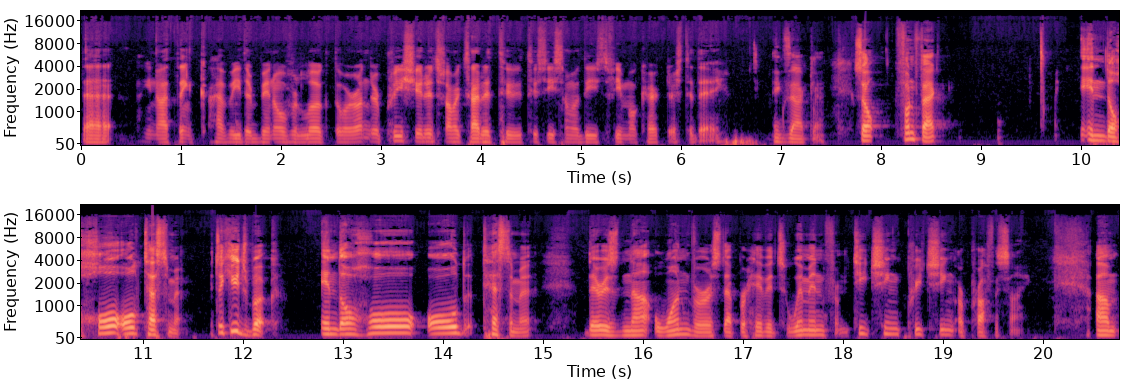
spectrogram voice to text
that you know I think have either been overlooked or underappreciated. So I'm excited to to see some of these female characters today. Exactly. So, fun fact in the whole Old Testament, it's a huge book. In the whole Old Testament, there is not one verse that prohibits women from teaching, preaching, or prophesying. Um,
